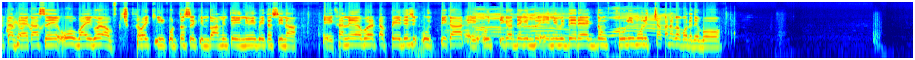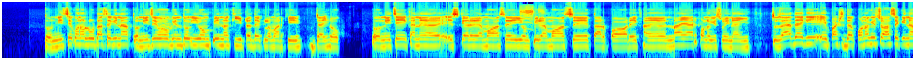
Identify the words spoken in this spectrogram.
একটা ভ্যাক আছে। ও ভাই গো, সবাই কিল করতেছে, কিন্তু আমি তো এনিমি পেতেছি না। এখানে আবার একটা পেজ আছে উৎপিকার। এই উৎপিকার দিয়ে কিন্তু এনিমিদের একদম ফুলি মুলি চাকানাকা করে দেব। তো নিচে কোনো লুট আছে কিনা? তো নিচেও কিন্তু ইএমপি না কি এটা দেখলাম আর কি। যাই হোক। তো নিচে এখানে স্কোয়ারের এমো আছে ইএমপির এমো আছে, তারপর এখানে নাই আর কোনো কিছুই নাই। তো যা দেখি এই পাশে কোনো কিছু আছে কিনা?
